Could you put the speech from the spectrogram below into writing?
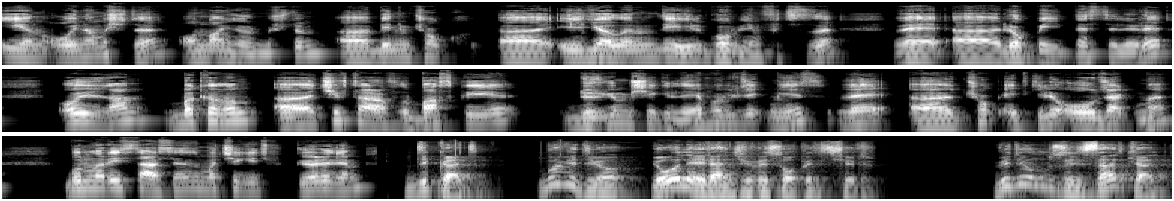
Ian oynamıştı. Ondan görmüştüm. E, benim çok e, ilgi alanım değil Goblin fıçısı ve e, Lockbait desteleri. O yüzden bakalım e, çift taraflı baskıyı düzgün bir şekilde yapabilecek miyiz ve e, çok etkili olacak mı? Bunları isterseniz maça geçip görelim. Dikkat! Bu video yoğun eğlence ve sohbet içerir. Videomuzu izlerken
